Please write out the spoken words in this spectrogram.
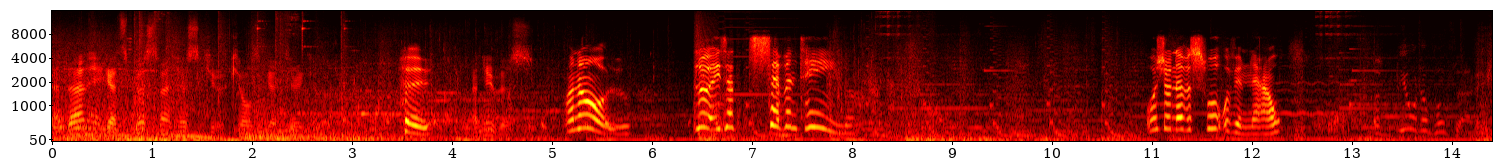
And then he gets pissed when his ki- kills get taken. Who? I knew this. I know. Look, he's at 17. I wish I never swap with him now. a beautiful flourish.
